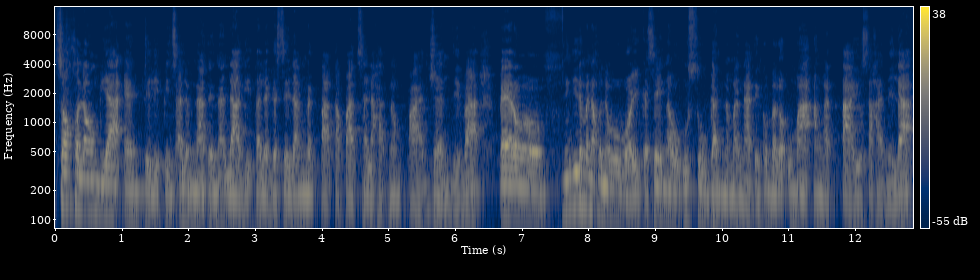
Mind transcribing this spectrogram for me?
So, Colombia and Philippines, alam natin na lagi talaga silang nagtatapat sa lahat ng pageant, di ba? Pero, hindi naman ako nawo-worry kasi nauusugan naman natin, kumbaga umaangat tayo sa kanila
